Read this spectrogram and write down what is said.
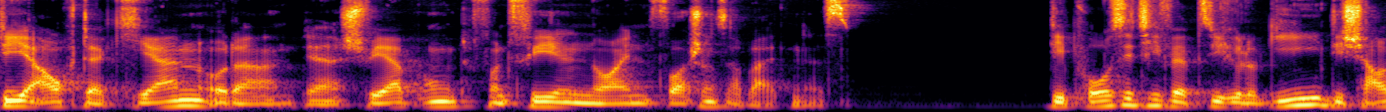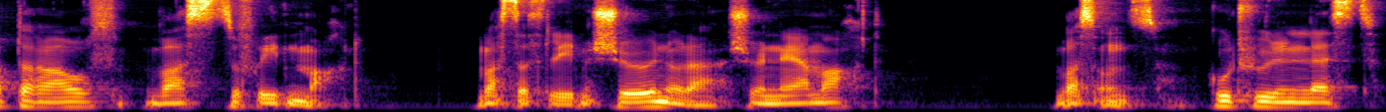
die auch der Kern oder der Schwerpunkt von vielen neuen Forschungsarbeiten ist. Die positive Psychologie, die schaut darauf, was zufrieden macht was das Leben schön oder schön näher macht, was uns gut fühlen lässt.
